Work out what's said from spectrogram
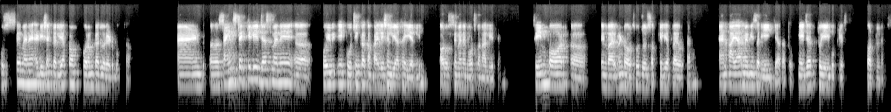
उससे मैंने एडिशन कर लिया फ्रॉम फोरम का जो रेड बुक था। एंड साइंस टेक के लिए जस्ट मैंने uh, कोई भी एक कोचिंग का कंपाइलेशन लिया था ईयरली और उससे मैंने नोट्स बना लिए थे सेम फॉर एनवायरमेंट ऑल्सो जो सबके लिए अप्लाई होता है एंड आई में भी सर यही किया था तो मेजर तो यही book list for prelims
